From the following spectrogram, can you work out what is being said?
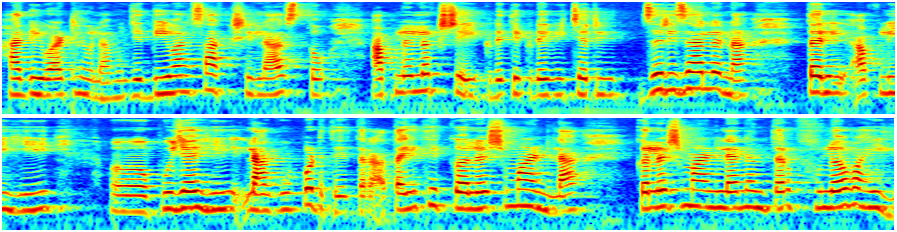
हा दिवा ठेवला. म्हणजे दिवा साक्षीला असतो. आपलं लक्ष इकडे तिकडे विचलित जरी झालं ना तरी आपली ही पूजा ही लागू पडते. तर आता इथे कलश मांडला. कलश मांडल्यानंतर फुलं वाहिली.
